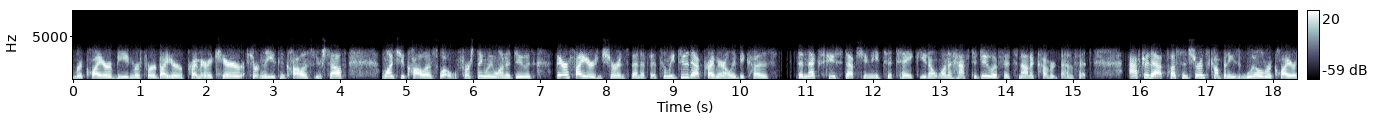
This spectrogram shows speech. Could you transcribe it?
require being referred by your primary care. Certainly, you can call us yourself. Once you call us, well, first thing we want to do is verify your insurance benefits. And we do that primarily because the next few steps you need to take, you don't want to have to do if it's not a covered benefit. After that, plus insurance companies will require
